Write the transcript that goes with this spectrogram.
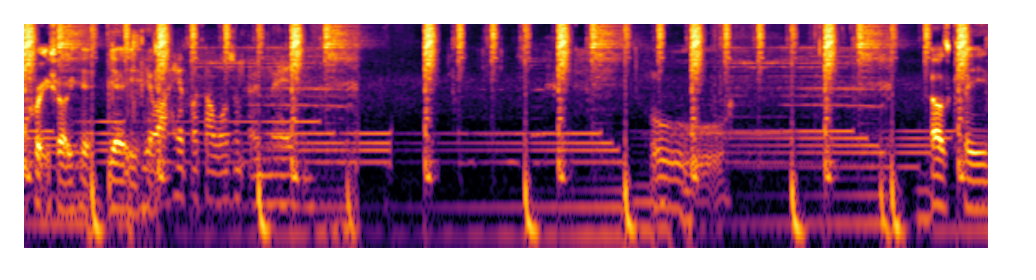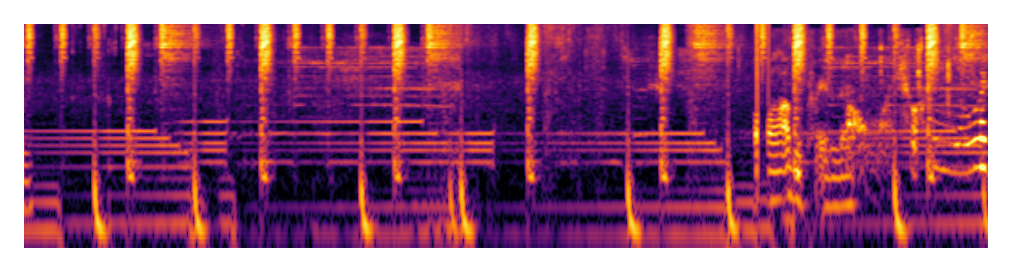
I'm pretty sure he hit. Yeah, he Yo, hit. I hit, but that wasn't amazing. Ooh, that was clean. Oh, that'll be pretty lit. Oh my fucking lord,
